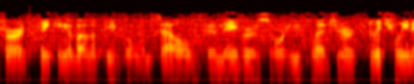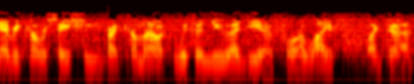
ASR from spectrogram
start thinking of other people, themselves, their neighbors, or Heath Ledger. Literally in every conversation, I come out with a new idea for a life like that.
